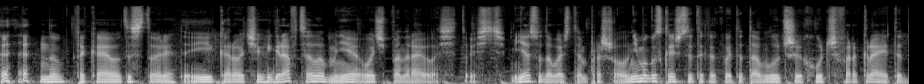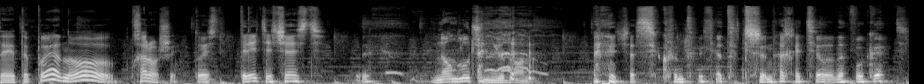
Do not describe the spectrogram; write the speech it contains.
Ну, такая вот история. И, короче, игра в целом мне очень понравилась. То есть я с удовольствием прошел. Не могу сказать, что это какой-то там лучший, худший Far Cry и т.д. и т.п., но хороший. То есть третья часть... Но он лучше Ньюдона. Сейчас, секунду, меня тут жена хотела напугать.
